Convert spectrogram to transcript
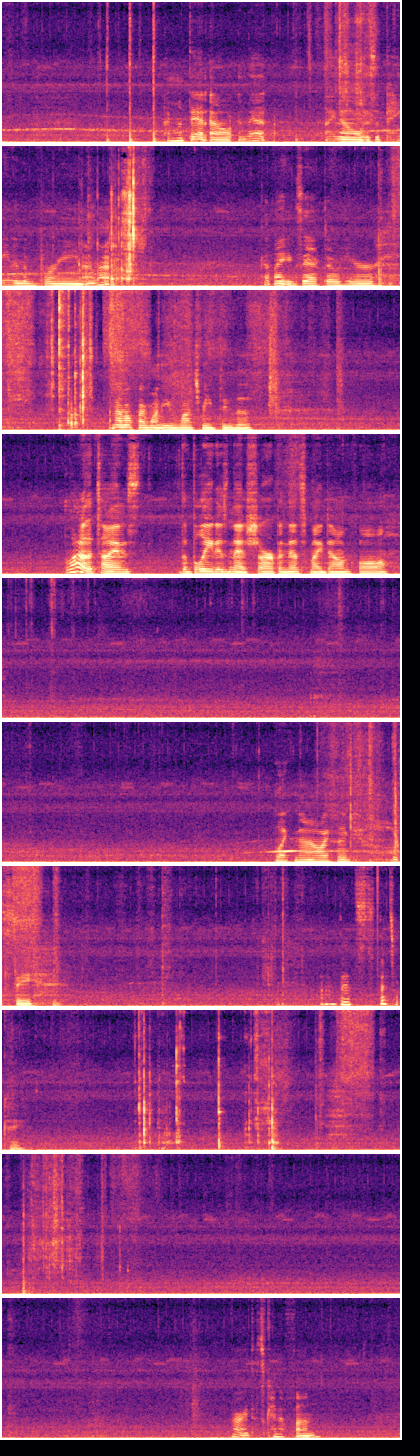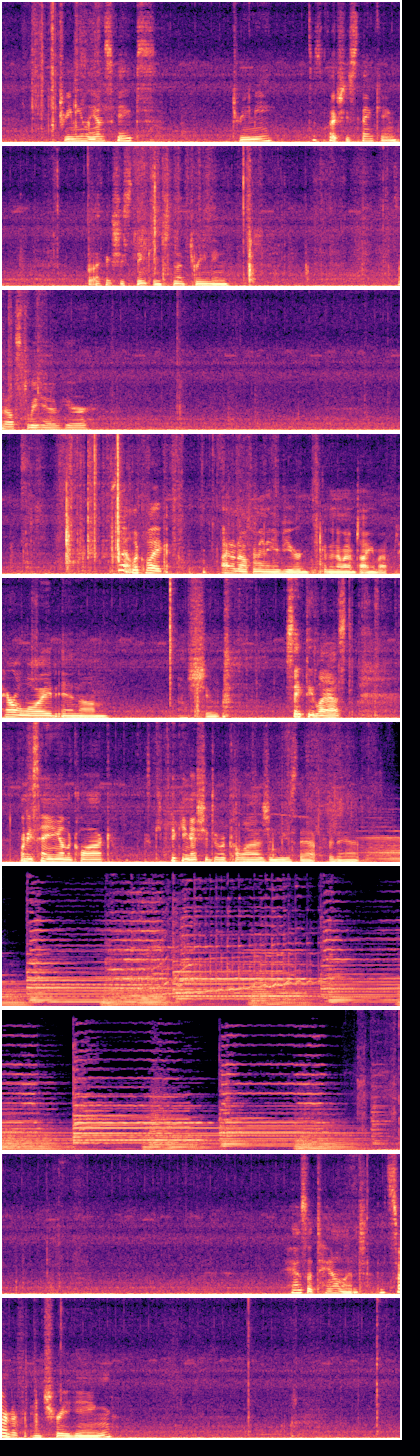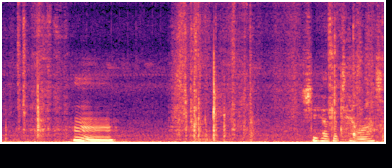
I want that out, and that, I know, is a pain in the brain. I'm not, got my X-Acto here. I don't know if I want you to watch me do this. A lot of the times the blade isn't that sharp and that's my downfall. Like now, I think. Let's see. Oh, that's that's okay. Alright, that's kind of fun. Dreamy landscapes. Dreamy. Doesn't look like she's thinking. But I think she's thinking, she's not dreaming. What else do we have here? Doesn't that look like, I don't know if any of you are going to know what I'm talking about, Harold Lloyd in, um, oh shoot, Safety Last, when he's hanging on the clock. Thinking I should do a collage and use that for that. has a talent. That's sort of intriguing. Hmm. She has a talent.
